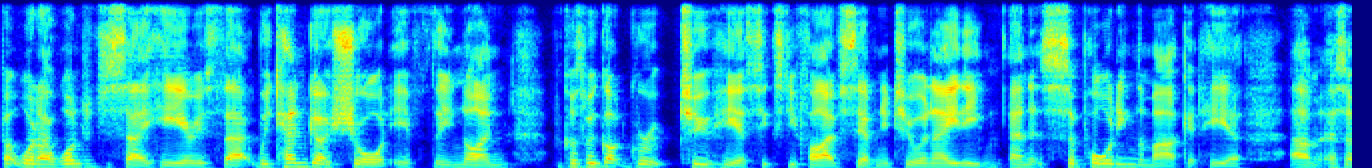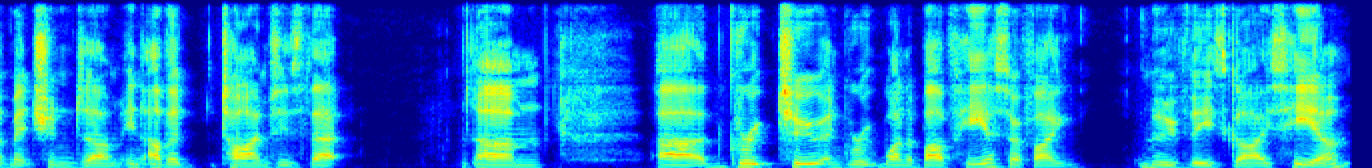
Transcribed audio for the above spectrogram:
But what I wanted to say here is that we can go short if the nine, because we've got group two here, 65, 72 and 80, and it's supporting the market here. Um, as I've mentioned um, in other times is that um, uh, group two and group one above here. So if I move these guys here,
